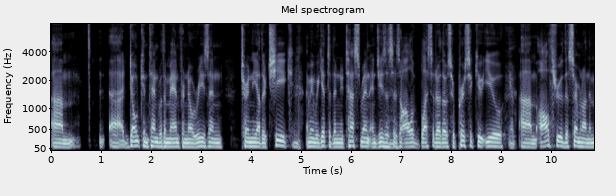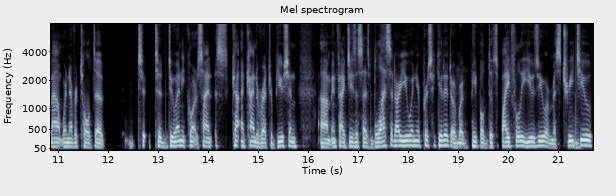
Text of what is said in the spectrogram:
Um, uh, don't contend with a man for no reason. Turn the other cheek. I mean, we get to the New Testament, and Jesus says, "All of blessed are those who persecute you." Um, all through the Sermon on the Mount, we're never told to to, to do any cor- sign- s- ki- kind of retribution. Um, in fact, Jesus says, Blessed are you when you're persecuted or when people despitefully use you or mistreat you.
